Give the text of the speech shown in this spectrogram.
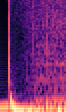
Bye.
